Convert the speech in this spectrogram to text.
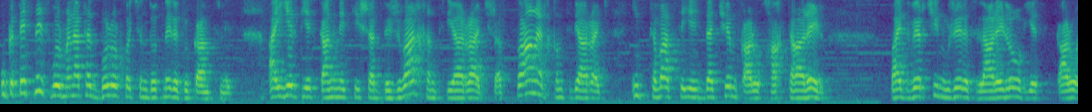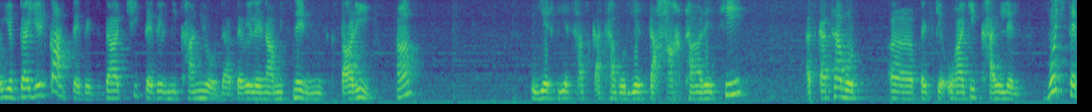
ու կտեսնես, որ մնացած բոլոր խոչընդոտները դու կանցնես։ Այ երբ ես կանգնեցի շատ դժվար խնդրի առաջ, շատ ծանր խնդրի առաջ, ինձ թվաց, թե ես դա չեմ կարող հաղթահարել, բայց վերջին ուժերս լարելով ես կարող եւ դա երկար տևեց, դա չի տևել մի քանի օր, դա տևել են ամիսներ, նույնիսկ տարի, հա? Ու երբ ես հասկացա, որ ես դա հաղթահարեցի, հասկացա, որ պետք է ուղակի քայլել։ Ոչ թե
